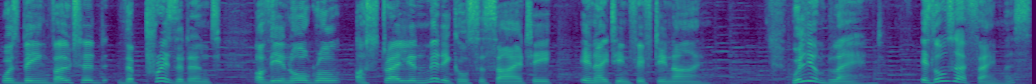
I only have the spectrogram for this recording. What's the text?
was being voted the president of the inaugural Australian Medical Society in 1859. William Bland is also famous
